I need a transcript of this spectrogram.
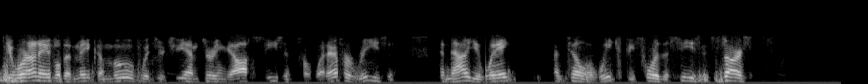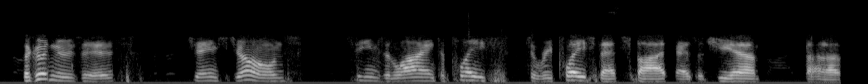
you were unable to make a move with your GM during the off season for whatever reason, and now you wait until a week before the season starts. The good news is James Jones seems in line to place to replace that spot as a GM. Uh,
